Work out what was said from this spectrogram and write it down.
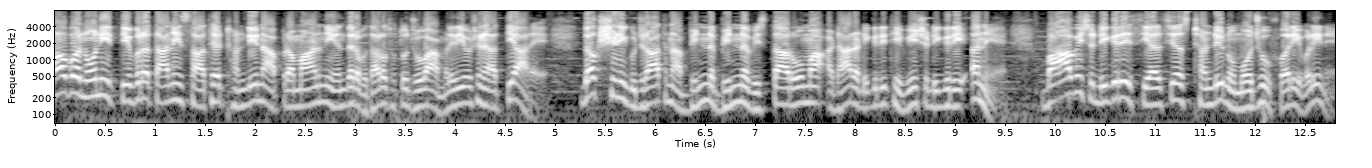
પવનોની તીવ્રતાની સાથે ઠંડીના પ્રમાણની અંદર વધારો થતો જોવા મળી રહ્યો છે અને અત્યારે દક્ષિણી ગુજરાતના ભિન્ન ભિન્ન વિસ્તારોમાં અઢાર ડિગ્રીથી વીસ ડિગ્રી અને બાવીસ ડિગ્રી સેલ્સિયસ ઠંડીનું મોજું ફરી વળીને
